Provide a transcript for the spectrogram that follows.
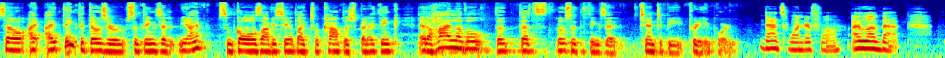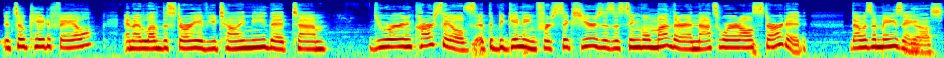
So I, I think that those are some things that you know I have some goals obviously I'd like to accomplish, but I think at a high level the, that's those are the things that tend to be pretty important. That's wonderful. I love that. It's okay to fail, and I love the story of you telling me that um, you were in car sales at the beginning for six years as a single mother, and that's where it all started. That was amazing. Yes.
